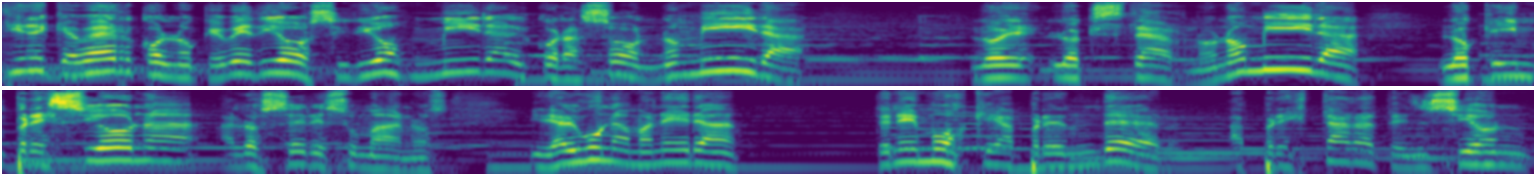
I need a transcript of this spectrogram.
tiene que ver con lo que ve Dios. Y Dios mira el corazón, no mira lo, lo externo, no mira lo que impresiona a los seres humanos. Y de alguna manera tenemos que aprender a prestar atención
